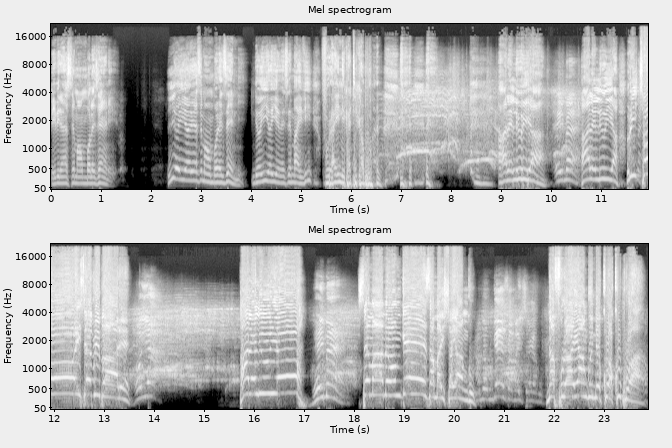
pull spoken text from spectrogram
biblia inasema ombolezeni. Hiyo hiyo inasema ombolezeni. Ndio hiyo hiyo imesema hivi furahini katika bwana. Haleluya haleluya rejoice everybody. Oh yeah. haleluya sema ameongeza maisha yangu. Ameongeza maisha yangu. na furaha yangu imekuwa kubwa.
